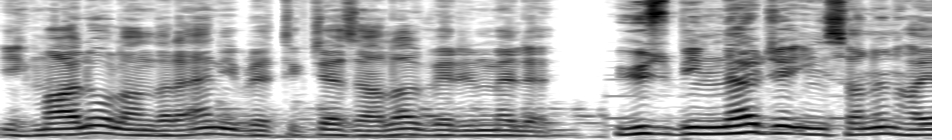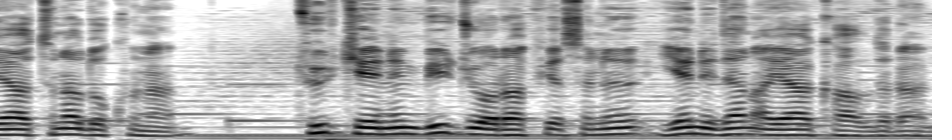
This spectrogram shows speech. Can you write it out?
İhmali olanlara en ibretlik cezalar verilmeli. Yüz binlerce insanın hayatına dokunan, Türkiye'nin bir coğrafyasını yeniden ayağa kaldıran,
